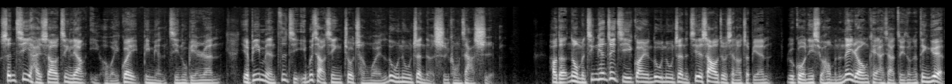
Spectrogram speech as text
生气还是要尽量以和为贵，避免激怒别人，也避免自己一不小心就成为路怒症的失控驾驶。好的，那我们今天这集关于路怒症的介绍就先到这边。如果你喜欢我们的内容，可以按下追踪的订阅。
